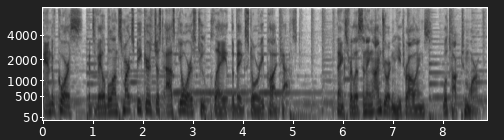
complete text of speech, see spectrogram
And of course, it's available on smart speakers. Just ask yours to play the Big Story podcast. Thanks for listening. I'm Jordan Heath Rawlings. We'll talk tomorrow.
